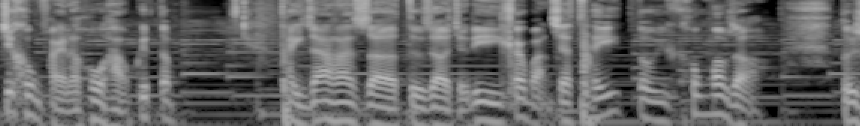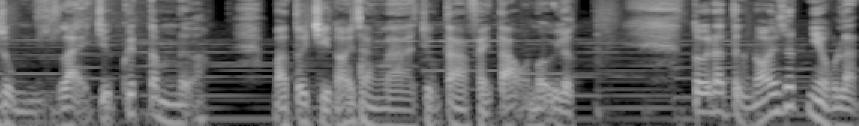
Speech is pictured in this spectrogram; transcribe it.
chứ không phải là hô hào quyết tâm. Thành ra là giờ, từ giờ trở đi, các bạn sẽ thấy tôi không bao giờ tôi dùng lại chữ quyết tâm nữa, mà tôi chỉ nói rằng là chúng ta phải tạo nội lực. Tôi đã từng nói rất nhiều lần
